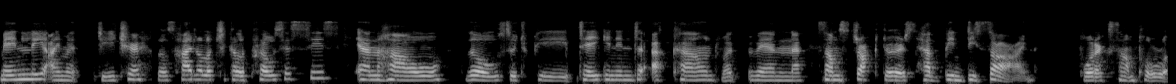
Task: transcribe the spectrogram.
Mainly I'm a teacher, those hydrological processes and how those should be taken into account when some structures have been designed. For example,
